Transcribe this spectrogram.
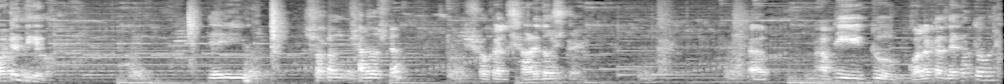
কটার দিকে? এই সকাল সাড়ে দশটা। সকাল সাড়ে দশটায়। আহ, আপনি একটু গলাটা দেখান তো আমাকে।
